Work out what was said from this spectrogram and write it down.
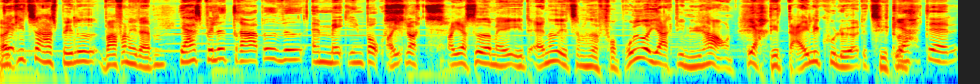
Regitza har spillet, hvad for et af dem? Jeg har spillet drabet ved Amalienborg Og- Slot. Og jeg sidder med et andet, et som hedder Forbryderjagt i Nyhavn. Ja. Det er dejligt kulørte titler. Ja, det er det.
